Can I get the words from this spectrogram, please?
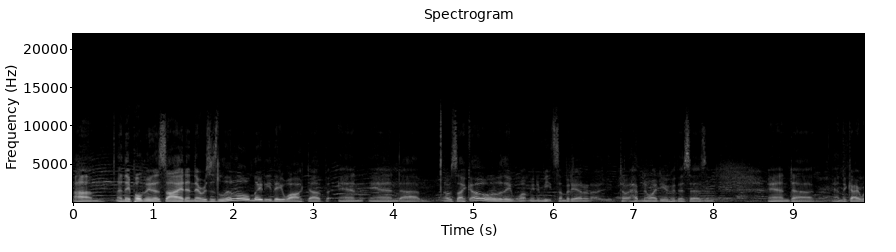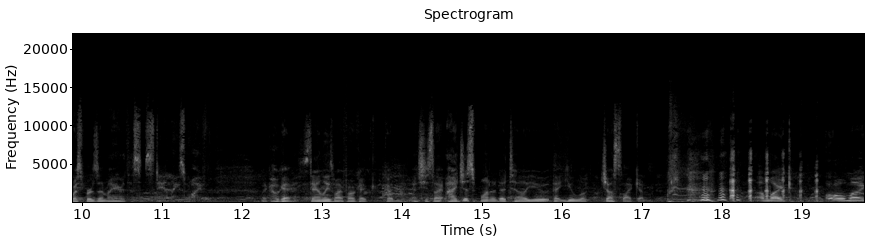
Um, and they pulled me to the side, and there was this little old lady. They walked up, and and um, I was like, "Oh, they want me to meet somebody. I don't know. Don't have no idea who this is." And and uh, and the guy whispers in my ear, "This is Stan Lee's wife." Like, okay, Stan Lee's wife. Okay, good. And she's like, I just wanted to tell you that you look just like him. I'm like, oh my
